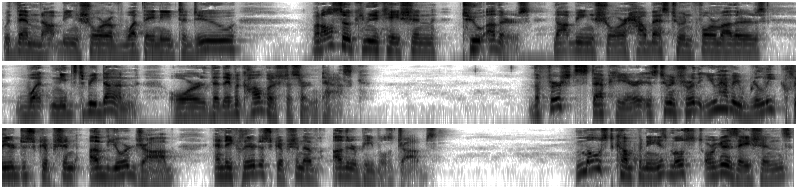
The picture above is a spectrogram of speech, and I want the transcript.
with them not being sure of what they need to do, but also communication to others, not being sure how best to inform others, what needs to be done or that they've accomplished a certain task. The first step here is to ensure that you have a really clear description of your job and a clear description of other people's jobs. Most companies, most organizations,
